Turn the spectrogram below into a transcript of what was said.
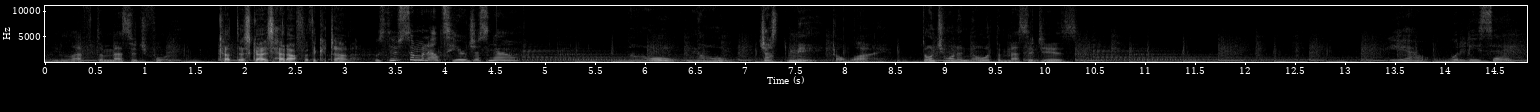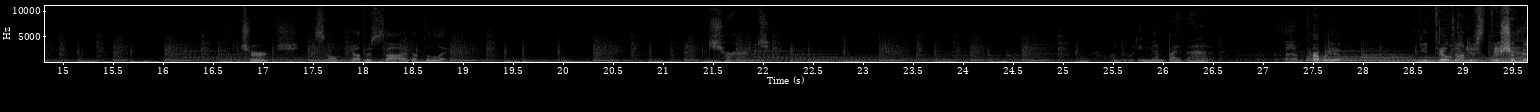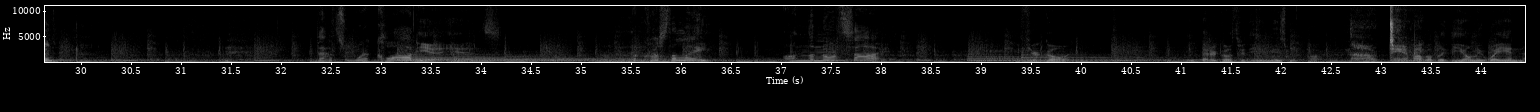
he left a message for you. Cut this guy's head off with a katana. Was there someone else here just now? No, no, just me. Don't lie. Don't you want to know what the message is? Yeah, what did he say? The church is on the other side of the lake. Church. I wonder what he meant by that. Um, probably a You don't building you understand? worship in. That's where Claudia is. Across the lake. On the north side. If you're going, you better go through the amusement park. No, damn it. Probably the only way in now.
